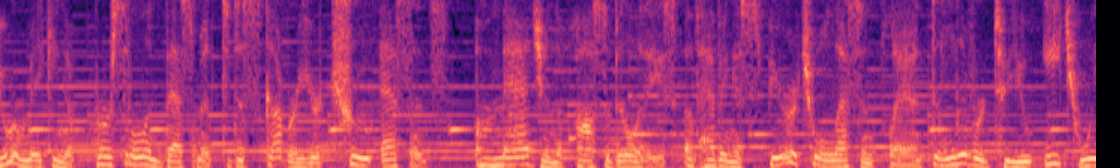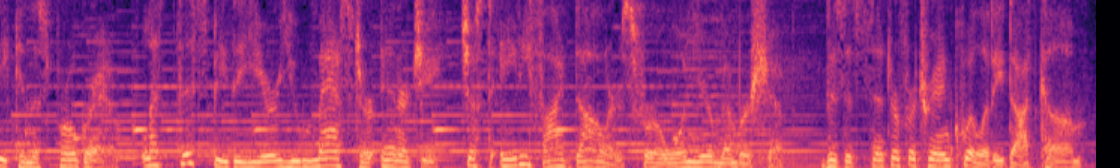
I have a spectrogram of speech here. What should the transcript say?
you are making a personal investment to discover your true essence. Imagine the possibilities of having a spiritual lesson plan delivered to you each week in this program. Let this be the year you master energy. Just $85 for a one year membership. Visit centerfortranquility.com.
